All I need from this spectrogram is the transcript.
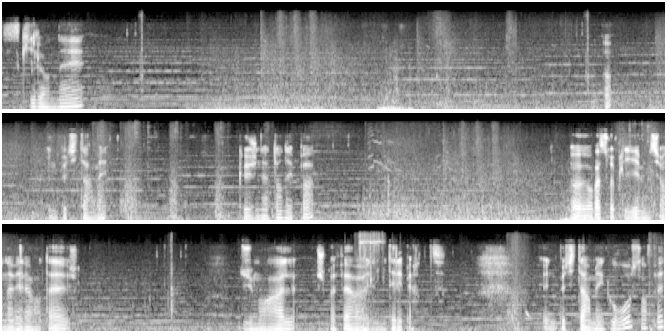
ce qu'il en est. petite armée que je n'attendais pas. Euh, on va se replier même si on avait l'avantage du moral. Je préfère euh, limiter les pertes. Une petite armée grosse en fait.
